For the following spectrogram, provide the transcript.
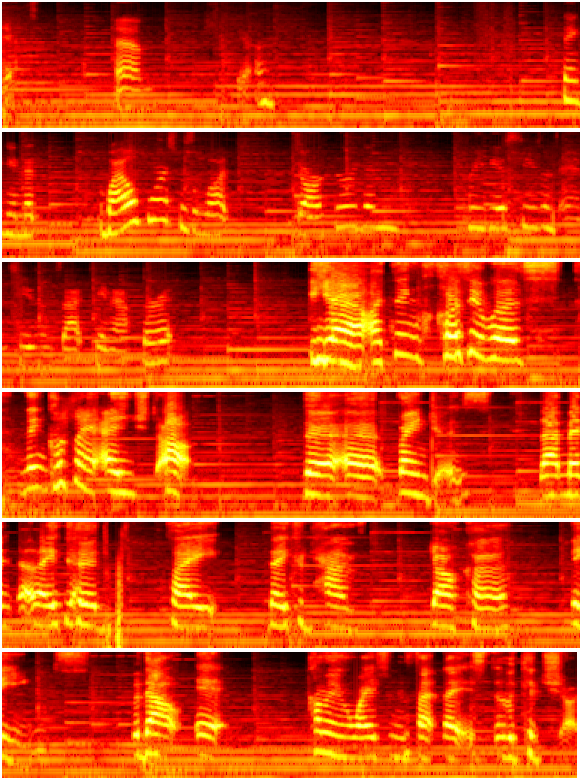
Yeah. Um. Yeah. Thinking that Wild Force was a lot darker than previous seasons and seasons that came after it. Yeah, I think because it was, I think because they aged up the uh, Rangers, that meant that they Yeah. could play, they could have darker themes without it coming away from the fact that it's still a kids show.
